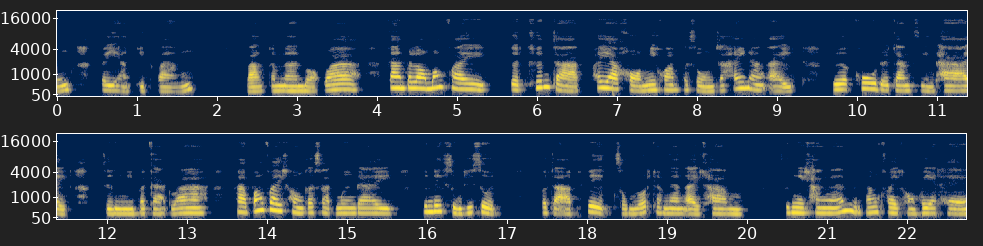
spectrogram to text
งไปอย่างผิดหวัง บางตำนานบอกว่า การประลองบั้งไฟเกิดขึ้นจากพญาขอมมีความประสงค์จะให้นางไอเลือกคู่โดยการเสี่ยงทาย จึงมีประกาศว่า หากบั้งไฟของกษัตริย์เมืองใดขึ้นได้สูงที่สุด ก็จะอภิเษกสมรสกับนางไอคำซึ่งในครั้งนั้นบั้งไฟของพญาแถง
